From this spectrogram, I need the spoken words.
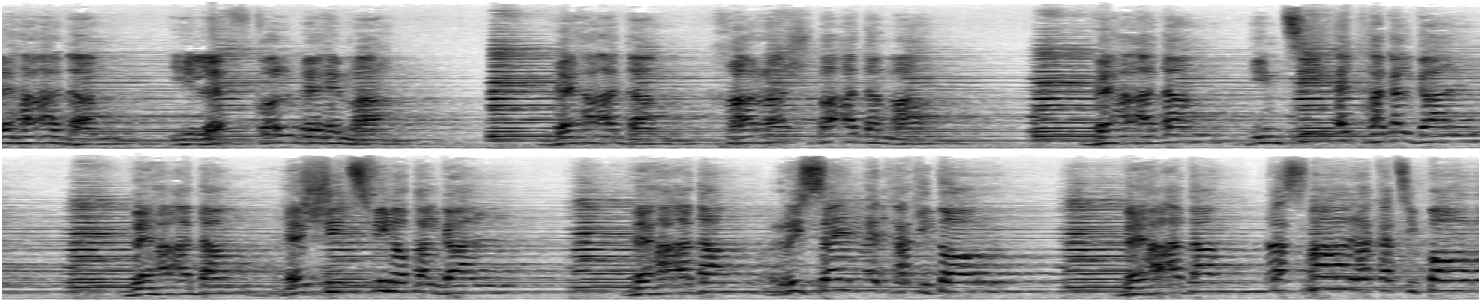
והאדם אילף כל בהמה, והאדם חרש באדמה, והאדם המציא את הגלגל, והאדם השית ספינות על גל, והאדם ריסם את הקיטור, והאדם טס מעלה כציפור,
